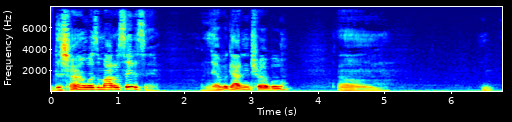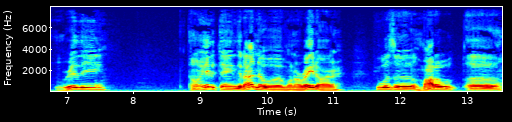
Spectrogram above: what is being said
Deshaun was a model citizen. Never got in trouble. Um, really on anything that I know of on a radar, he was a model uh,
